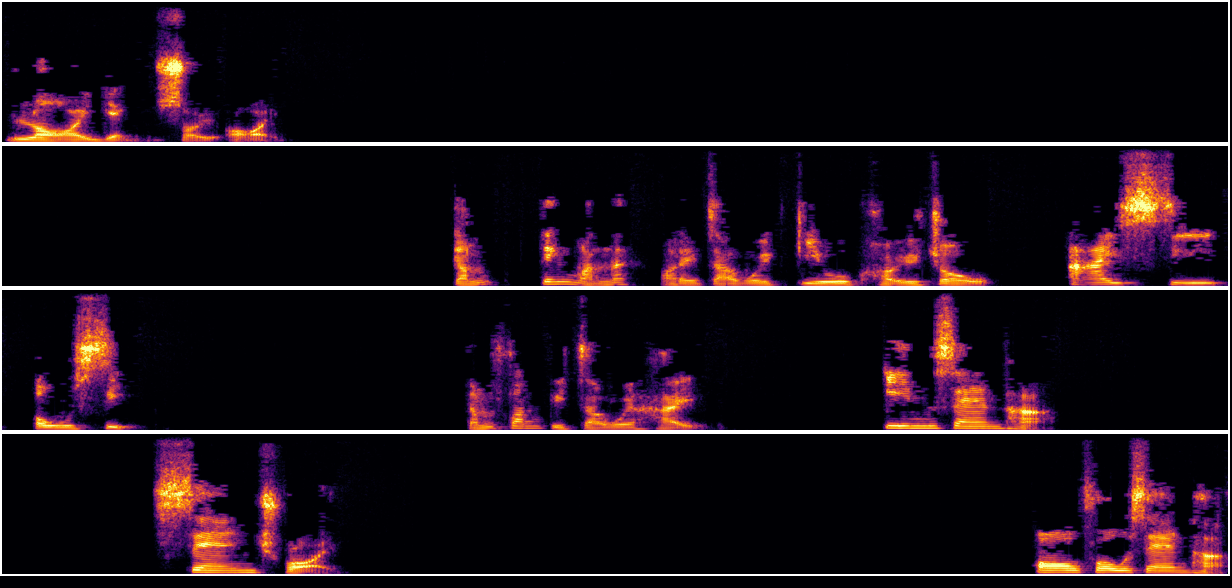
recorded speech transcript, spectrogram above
內形垂外。咁英文咧，我哋就會叫佢做 ICOC。咁分別就會係 in center、centroid、ortho center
